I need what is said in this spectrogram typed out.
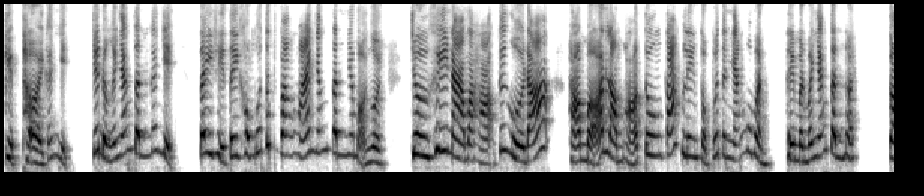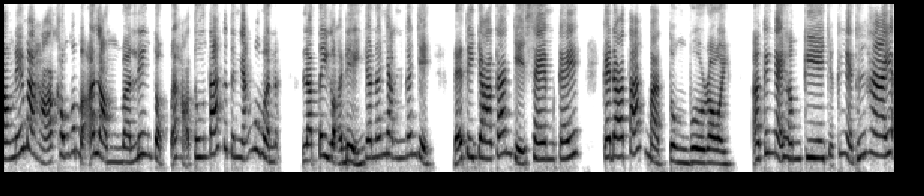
kịp thời các anh chị. Chứ đừng có nhắn tin các anh chị. Ti thì ti không có thích văn hóa nhắn tin nha mọi người. Trừ khi nào mà họ, cái người đó, họ mở lòng, họ tương tác liên tục với tin nhắn của mình, thì mình mới nhắn tin thôi. Còn nếu mà họ không có mở lòng và liên tục để họ tương tác cái tin nhắn của mình là ti gọi điện cho nó nhanh các anh chị để ti cho các anh chị xem cái cái đo tác mà tuần vừa rồi, ở cái ngày hôm kia cái ngày thứ hai á,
